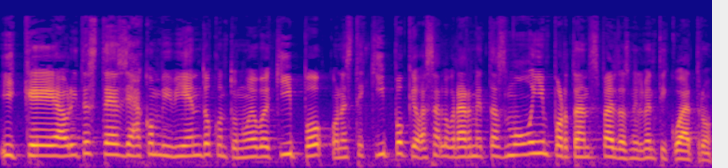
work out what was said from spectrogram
y que ahorita estés ya conviviendo con tu nuevo equipo, con este equipo que vas a lograr metas muy importantes para el 2024.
